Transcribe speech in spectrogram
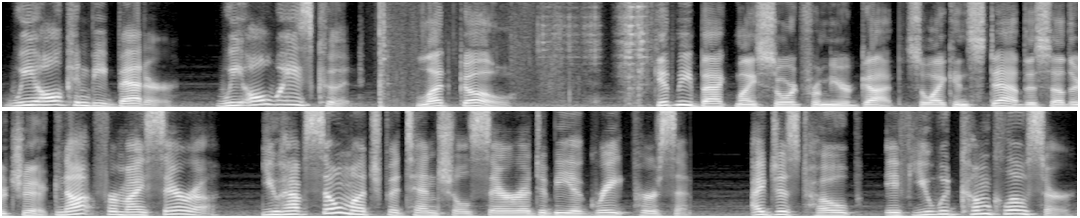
We all can be better. We always could. Let go. Give me back my sword from your gut so I can stab this other chick. Not for my Sarah. You have so much potential, Sarah, to be a great person. I just hope, if you would come closer,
